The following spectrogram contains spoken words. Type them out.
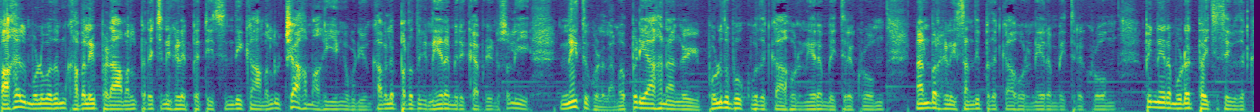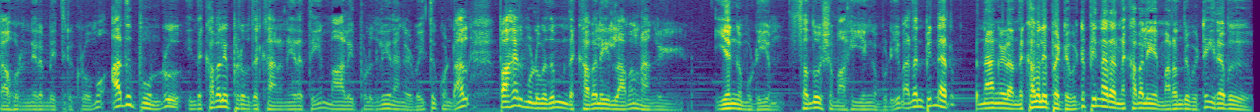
பகல் முழுவதும் கவலைப்படாமல் பிரச்சனைகளை பற்றி சிந்திக்காமல் உற்சாகமாக இயங்க முடியும். கவலைப்படுறதுக்கு நேரம் இருக்கு அப்படின்னு சொல்லி நினைத்துக் கொள்ளலாம். எப்படியாக நாங்கள் பொழுதுபோக்குவதற்காக ஒரு நேரம் வைத்திருக்கிறோம்? நண்பர்களை சந்திப்பதற்காக ஒரு நேரம் வைத்திருக்கிறோம்? பின்னேரம் உடற்பயிற்சி செய்வதற்காக ஒரு நேரம் வைத்திருக்கிறோமோ? அது போன்று இந்த கவலைப்படுவதற்கான நேரத்தையும் மாலை பொழுதிலையும் நாங்கள் வைத்துக்கொண்டால் பகல் முழுவதும் இந்த கவலை இல்லாமல் நாங்கள் இயங்க முடியும். சந்தோஷமாக இயங்க முடியும். அதன் பின்னர் நாங்கள் அந்த கவலைப்பட்டு விட்டு பின்னர் அந்த கவலையை மறந்துவிட்டு இரவு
